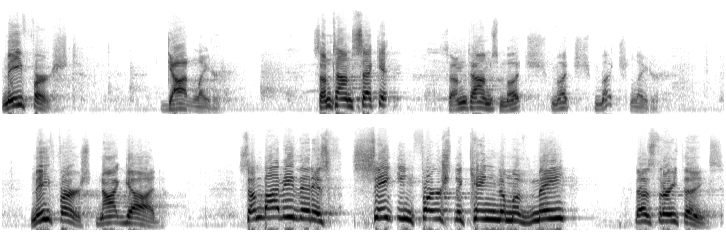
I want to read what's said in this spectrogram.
Me first, God later. Sometimes second, sometimes much, much, much later. Me first, not God. Somebody that is seeking first the kingdom of me does three things.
